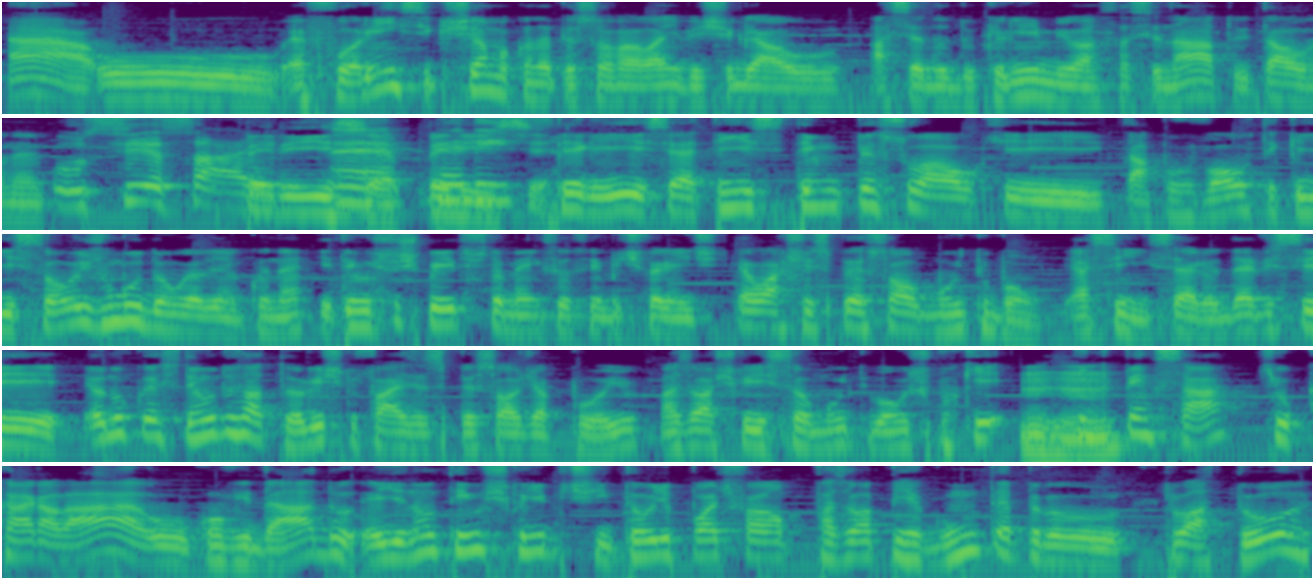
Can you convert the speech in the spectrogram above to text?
Ah, o. É forense que chama quando a pessoa vai lá investigar o... a cena do crime, o assassinato e tal, né? O CSI. Perícia, É, perícia. Perícia, é, tem, esse, tem um pessoal que tá por volta que eles são, eles mudam o elenco, né? E tem os suspeitos também que são sempre diferentes. Eu acho esse pessoal muito bom. É assim, sério, deve ser. Eu não conheço nenhum dos atores que faz esse pessoal de apoio, mas eu acho que eles são muito bons porque Uhum. tem que pensar que o cara lá, o convidado, ele não tem o script, então ele pode falar- fazer uma pergunta pro, pro ator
